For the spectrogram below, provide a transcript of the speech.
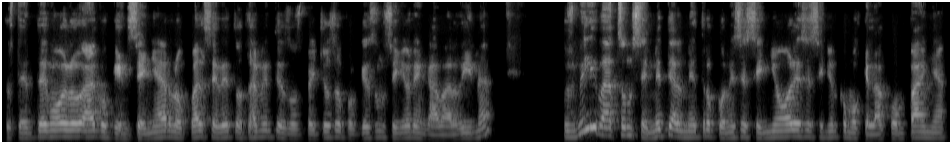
pues te tengo algo que enseñar, lo cual se ve totalmente sospechoso porque es un señor en gabardina. Pues Billy Batson se mete al metro con ese señor, ese señor como que lo acompaña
